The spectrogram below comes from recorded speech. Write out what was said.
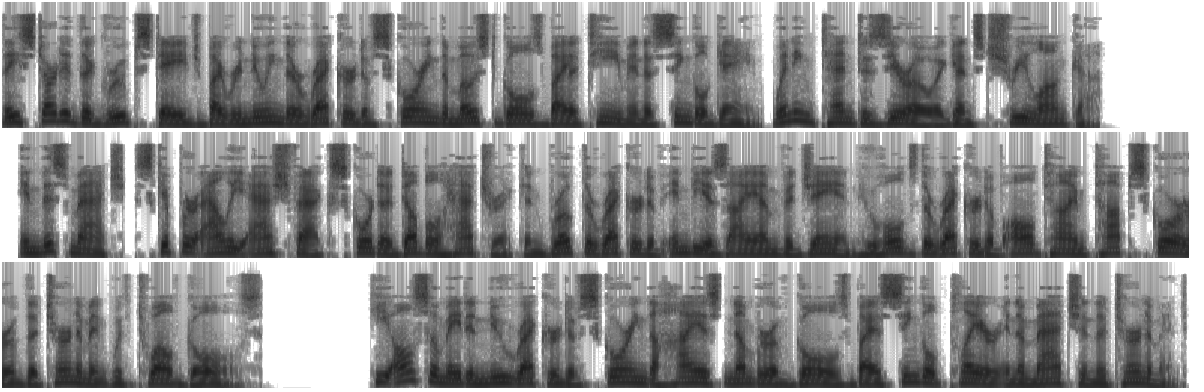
They started the group stage by renewing their record of scoring the most goals by a team in a single game, winning 10–0 against Sri Lanka. In this match, skipper Ali Ashfaq scored a double hat-trick and broke the record of India's I. M. Vijayan who holds the record of all-time top scorer of the tournament with 12 goals. He also made a new record of scoring the highest number of goals by a single player in a match in the tournament.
